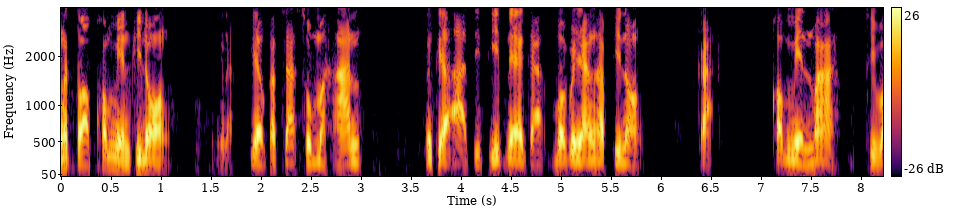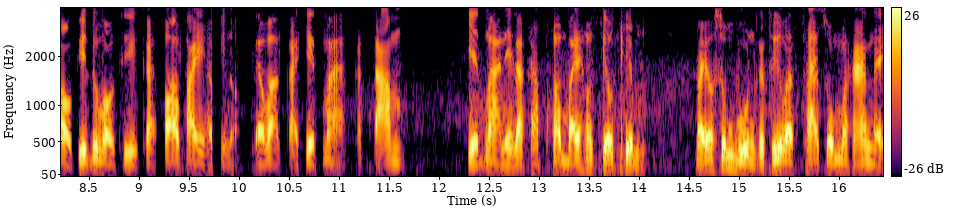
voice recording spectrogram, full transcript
มาตอบคอมเมนต์พี่น้องนี่แหละเกี่ยวกับสะสมอาหารตั้งแต่อาจสิผิดแน่กะบ่เป็นยังครับพี่น้องกะคอมเมนต์มาสิเว้าผิดหรือเว้าถูกกะขออภัยครับพี่น้องแต่ว่ากะเฮ็ดมากกะตามเฮ็ดมานี่แหละครับเฮาใบเฮาเขียวเข้มใบเฮาสมบูรณ์ก็ซื้อว่าสะสมอาหารได้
